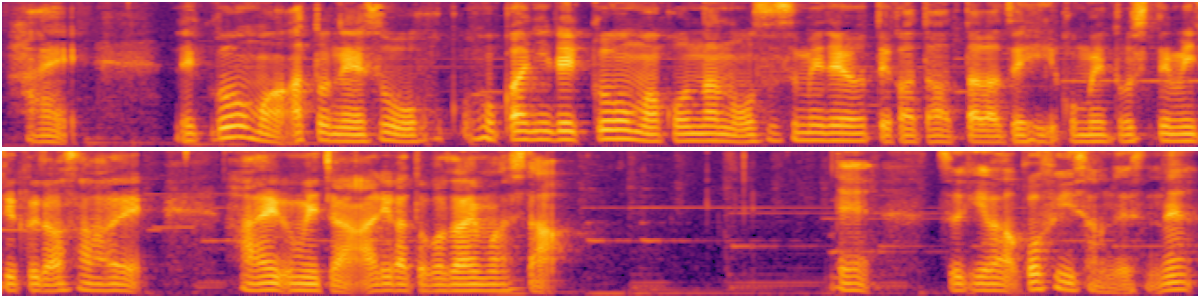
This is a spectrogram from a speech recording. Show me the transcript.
はい。レッグウォーマー、あとね、そう、他にレッグウォーマーこんなのおすすめだよって方あったら、ぜひコメントしてみてください。はい、梅ちゃん、ありがとうございました。で、次はゴフィーさんですね。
